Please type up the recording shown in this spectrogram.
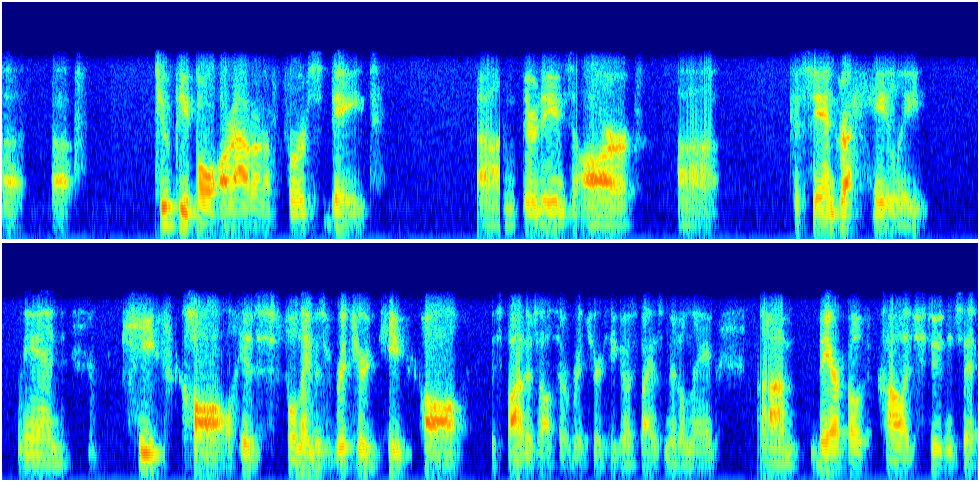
uh, uh, two people are out on a first date. Um, their names are uh, Cassandra Hailey and Keith Call. His full name is Richard Keith Call. His father's also Richard. He goes by his middle name. Um, they are both college students at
